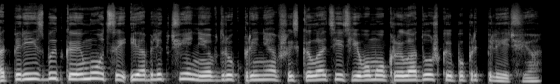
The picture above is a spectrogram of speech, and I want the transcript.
От переизбытка эмоций и облегчения, вдруг принявшись колотить его мокрой ладошкой по предплечью.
